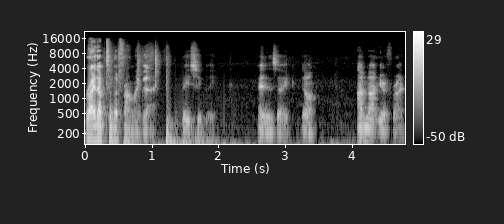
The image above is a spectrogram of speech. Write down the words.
Right up to the front like that, basically. And it's like, no, I'm not your friend.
